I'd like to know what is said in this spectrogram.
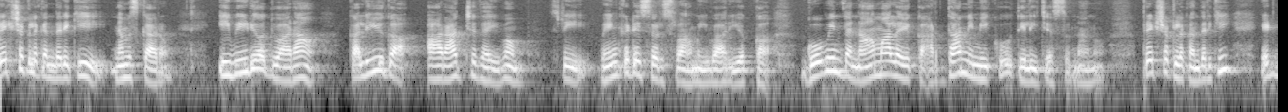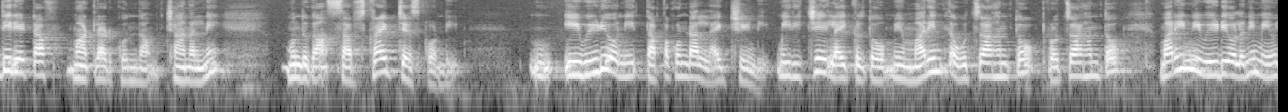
ప్రేక్షకులకందరికీ నమస్కారం. ఈ వీడియో ద్వారా కలియుగ ఆరాధ్య దైవం శ్రీ వెంకటేశ్వర స్వామి వారి యొక్క గోవింద నామాల యొక్క అర్థాన్ని మీకు తెలియజేస్తున్నాను ప్రేక్షకులకందరికీ ఎట్ ది రేట్ ఆఫ్ మాట్లాడుకుందాం ఛానల్ని ముందుగా సబ్స్క్రైబ్ చేసుకోండి. ఈ వీడియోని తప్పకుండా లైక్ చేయండి. మీరు ఇచ్చే లైకులతో మేము మరింత ఉత్సాహంతో ప్రోత్సాహంతో మరిన్ని వీడియోలని మేము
